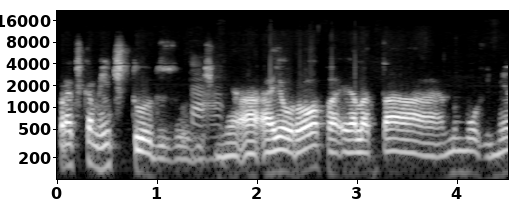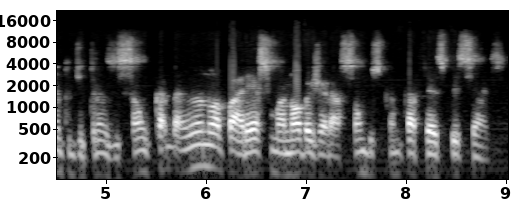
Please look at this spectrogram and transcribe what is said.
praticamente todos hoje. Tá. Né? A, a, Europa ela está no movimento de transição. Cada ano aparece uma nova geração buscando cafés especiais.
